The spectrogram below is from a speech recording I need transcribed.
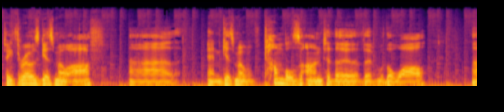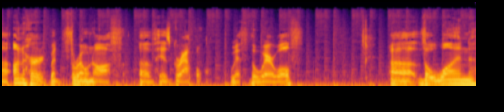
So he throws Gizmo off, uh, and Gizmo tumbles onto the, the, the wall, uh, unhurt, but thrown off of his grapple with the werewolf. Uh, the one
